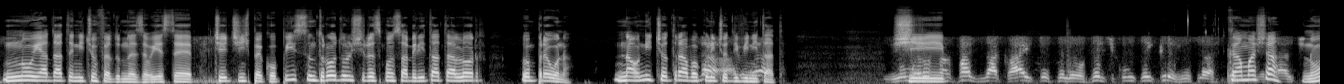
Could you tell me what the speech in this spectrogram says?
Nu i-a dat în niciun fel Dumnezeu. Este cei 15 copii sunt rodul și responsabilitatea lor împreună. N-au nicio treabă cu Da, nicio adevărat. divinitate. Numărul și- să-l faci dacă ai ce să le oferi și cum să-i crești. Nu să lași Cam pe așa, altcineva.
